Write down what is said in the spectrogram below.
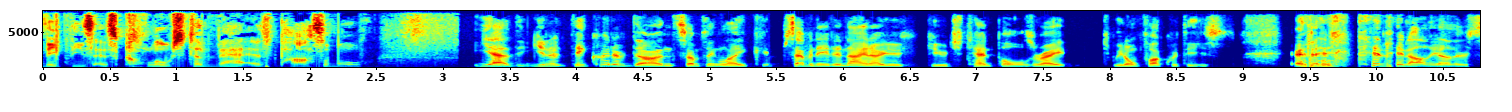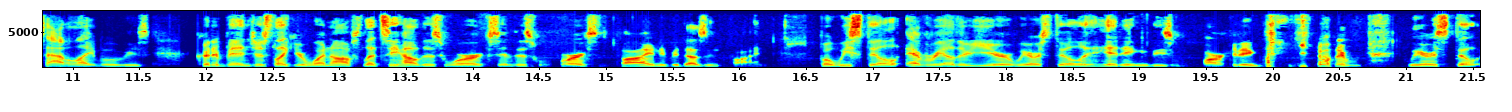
Make these as close to that as possible yeah, you know, they could have done something like seven, eight, and nine are your huge tent poles, right? We don't fuck with these. And then, and then all the other satellite movies could have been just like your one offs. Let's see how this works. If this works, it's fine. If it doesn't, fine. But we still, every other year, we are still hitting these marketing. You know, I mean? we are still,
